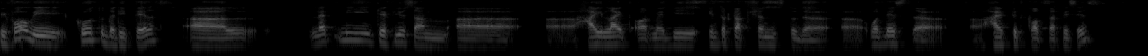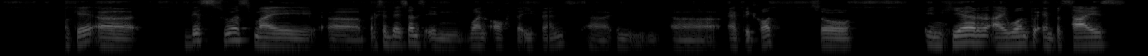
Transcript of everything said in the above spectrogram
before we go to the details, uh, let me give you some uh, uh, highlight or maybe introductions to the what is the hybrid cloud services. Okay, this was my presentations in one of the events in uh, Apricot. So in here, I want to emphasize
